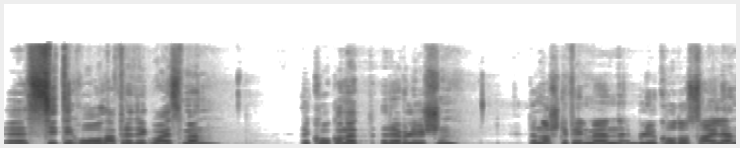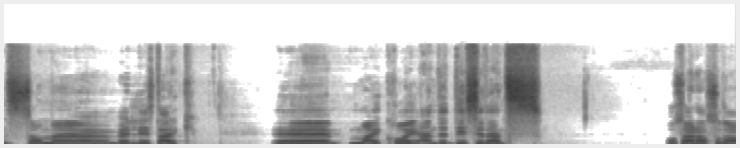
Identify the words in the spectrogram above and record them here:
Eh, 'City Hall' av Fredrik Wiseman. 'The Coconut Revolution'. Den norske filmen 'Blue Code of Silence', som er veldig sterk. Eh, 'My Coy and the Dissidents'. Og så er det altså da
